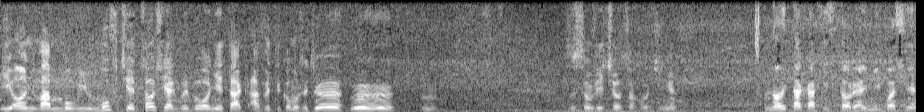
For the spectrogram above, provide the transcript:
i on wam mówi, mówcie coś, jakby było nie tak, a wy tylko możecie... "E, e, e". Mm. Zresztą wiecie o co chodzi, nie? No i taka historia i mi właśnie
